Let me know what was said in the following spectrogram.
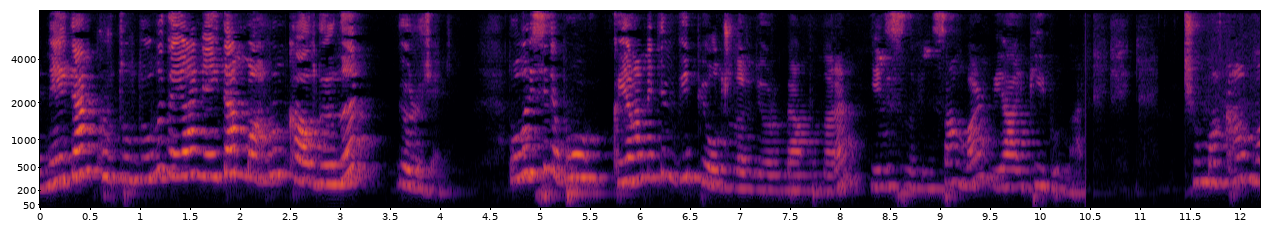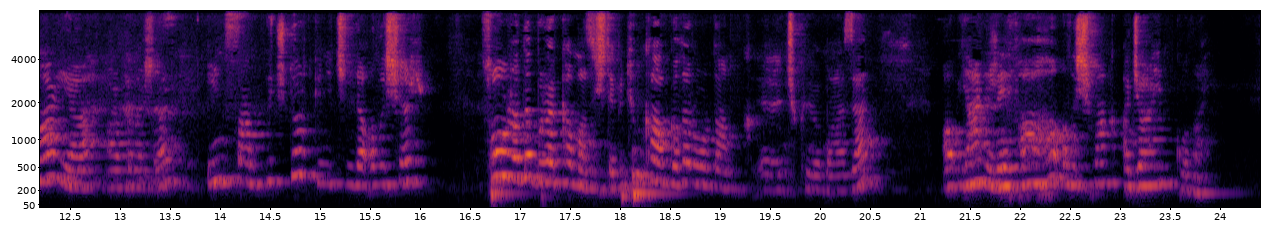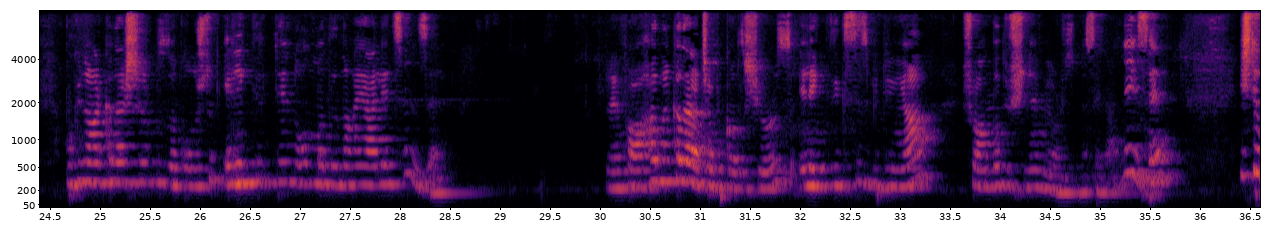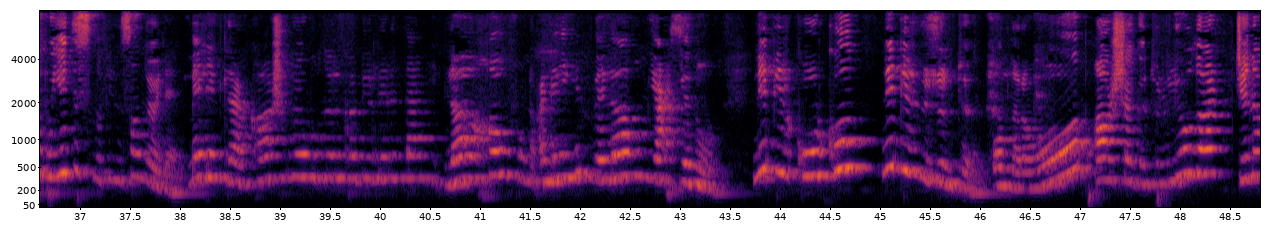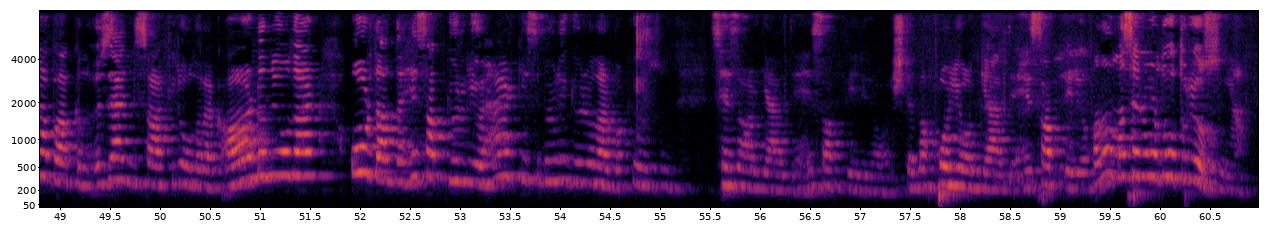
neyden kurtulduğunu veya neyden mahrum kaldığını görecek. Dolayısıyla bu kıyametin VIP yolcuları diyorum ben bunlara. Yedi sınıf insan var, VIP bunlar. Şu makam var ya arkadaşlar, insan 3-4 gün içinde alışır, sonra da bırakamaz işte. Bütün kavgalar oradan e, çıkıyor bazen. Yani refaha alışmak acayip kolay. Bugün arkadaşlarımızla konuştuk. Elektriklerin olmadığını hayal etsenize. Refaha ne kadar çabuk alışıyoruz. Elektriksiz bir dünya şu anda düşünemiyoruz mesela. Neyse. İşte bu yedi sınıf insan öyle. Melekler karşılıyor bunları kabirlerinden. La havfun aleyhim ve la hum yahzenun. Ne bir korku ne bir üzüntü. Onlara hop arşa götürülüyorlar. Cenab-ı Hakk'ın özel misafiri olarak ağırlanıyorlar. Oradan da hesap görülüyor. Herkesi böyle görüyorlar. Bakıyorsun Sezar geldi, hesap veriyor. İşte Napolyon geldi, hesap veriyor falan ama sen orada oturuyorsun yani.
